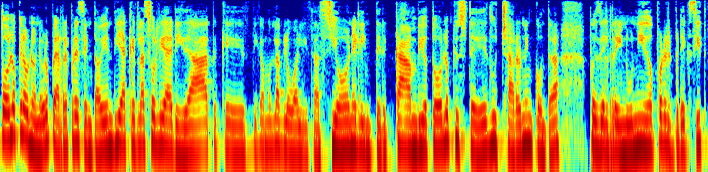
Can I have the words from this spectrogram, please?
todo lo que la Unión Europea representa hoy en día, que es la solidaridad, que es, digamos, la globalización, el intercambio, todo lo que ustedes lucharon en contra pues del Reino Unido por el Brexit,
